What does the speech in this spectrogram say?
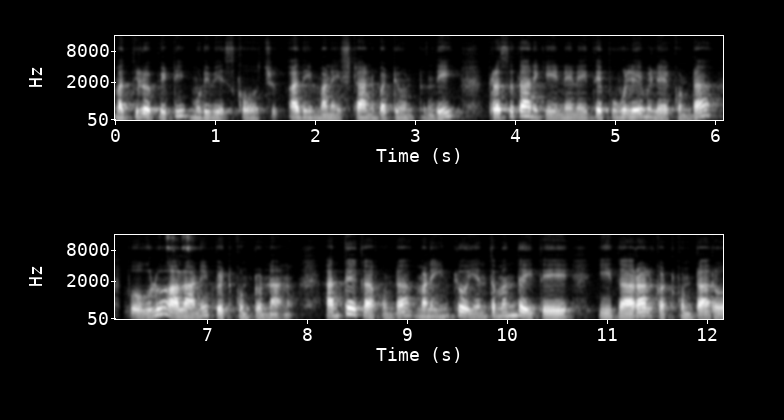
మధ్యలో పెట్టి ముడి వేసుకోవచ్చు. అది మన ఇష్టాన్ని బట్టి ఉంటుంది. ప్రస్తుతానికి నేనైతే పువ్వులేమి లేకుండా పోగులు అలానే పెట్టుకుంటున్నాను. అంతేకాకుండా మన ఇంట్లో ఎంతమంది అయితే ఈ దారాలు కట్టుకుంటారో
